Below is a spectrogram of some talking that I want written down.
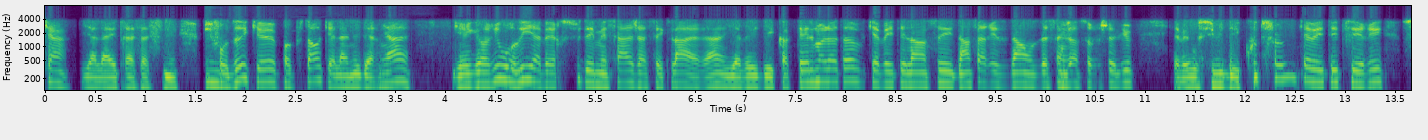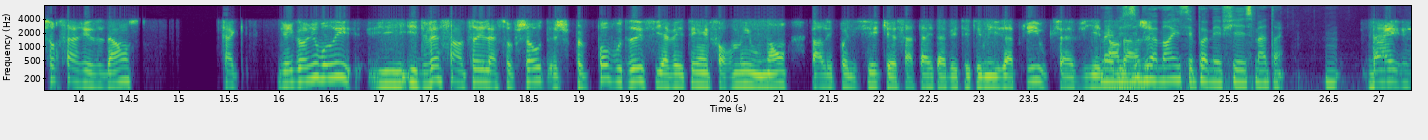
quand il allait être assassiné. Puis il faut dire que pas plus tard que l'année dernière, Grégory Woolley avait reçu des messages assez clairs. Hein. Il y avait eu des cocktails Molotov qui avaient été lancés dans sa résidence de Saint-Jean-sur-Richelieu. Il y avait aussi eu des coups de feu qui avaient été tirés sur sa résidence. Fait que Grégory Woolley, il, devait sentir la soupe chaude. Je peux pas vous dire s'il avait été informé ou non par les policiers que sa tête avait été mise à prix ou que sa vie était Mais visiblement, il s'est pas méfié ce matin. Ben,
